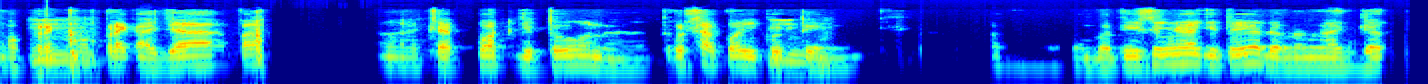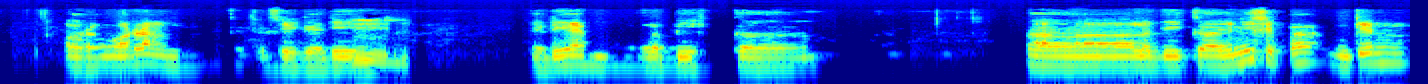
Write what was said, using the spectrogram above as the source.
ngoprek-ngoprek hmm. aja apa uh, chatbot gitu nah terus aku ikutin hmm. kompetisinya gitu ya dengan ngajak orang-orang gitu sih jadi hmm. jadi yang lebih ke uh, lebih ke ini sih pak mungkin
